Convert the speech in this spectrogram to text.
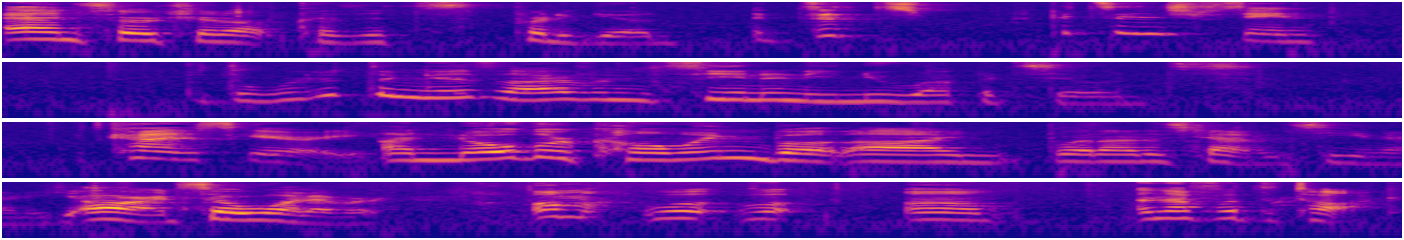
And search it up because it's pretty good. It's it's it's interesting. But the weird thing is, I haven't seen any new episodes. It's kind of scary. I know they're coming, but I but I just haven't seen any. All right, so whatever. Um, well, well, um, enough with the talk.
